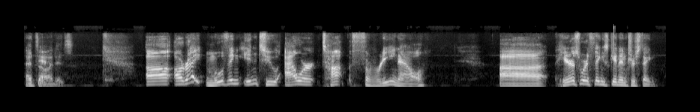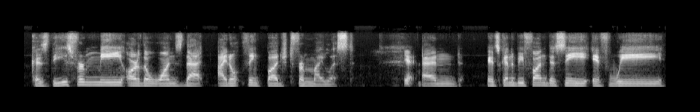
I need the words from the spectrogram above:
That's all it is. Uh, all right, moving into our top three now. Uh, here's where things get interesting because these for me are the ones that I don't think budged from my list. Yeah. And it's going to be fun to see if we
